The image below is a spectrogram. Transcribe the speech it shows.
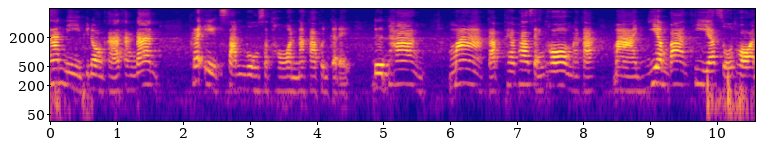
งานนี้พี่น้องคะทางด้าน พระเอกซันวงสะทอนนะคะเพิ่นก็ได้เดินทางมากับแพรวพราวแสงทองนะคะ มาเยี่ยมบ้านที่ยโสธร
